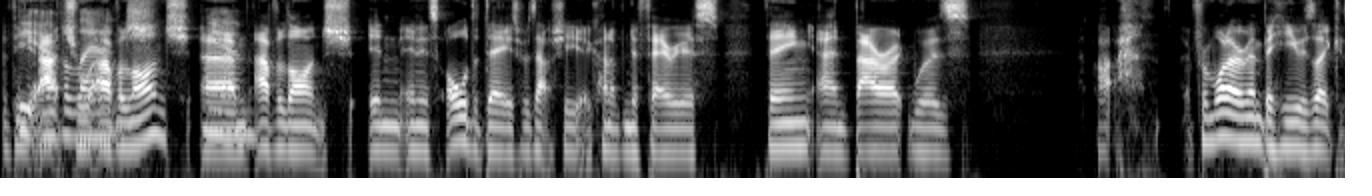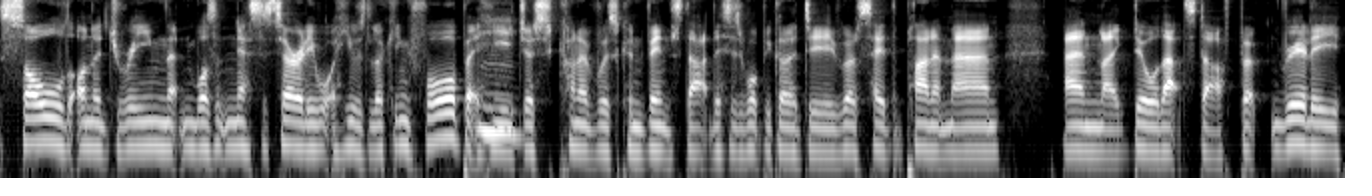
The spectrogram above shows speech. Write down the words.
the, The actual Avalanche. Avalanche. Um, Yeah. Avalanche in in its older days was actually a kind of nefarious thing, and Barrett was. Uh, from what I remember, he was like sold on a dream that wasn't necessarily what he was looking for, but he Mm. just kind of was convinced that this is what we got to do. We've got to save the planet, man, and like do all that stuff. But really,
